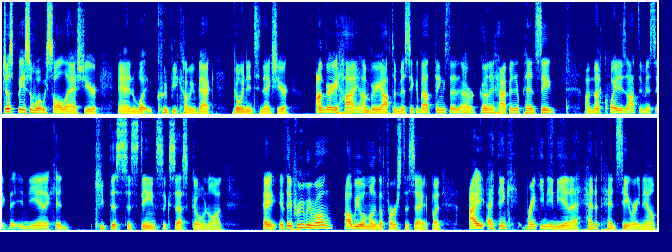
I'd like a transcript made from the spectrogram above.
just based on what we saw last year and what could be coming back going into next year. I'm very high. I'm very optimistic about things that are going to happen at Penn State. I'm not quite as optimistic that Indiana can keep this sustained success going on. Hey, if they prove me wrong, I'll be among the first to say it. But I, I think ranking Indiana ahead of Penn State right now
